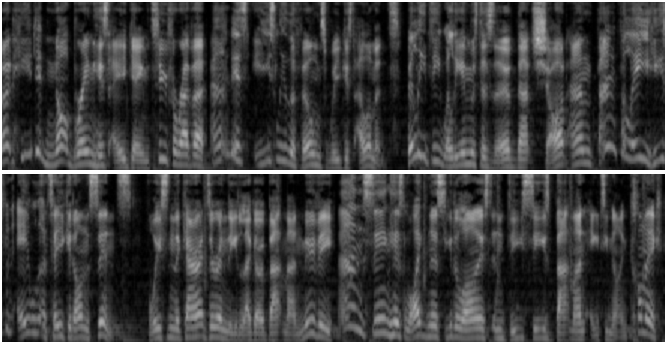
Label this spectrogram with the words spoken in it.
But he did not bring his A game to Forever and is easily the film's weakest element. Billy Dee Williams deserved that shot, and thankfully, he's been able to take it on since voicing the character in the Lego Batman movie, and seeing his likeness utilized in DC's Batman 89 comic,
